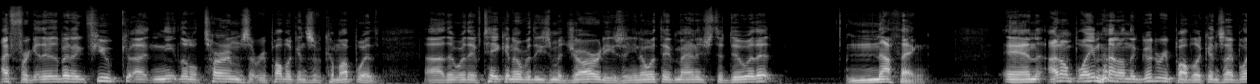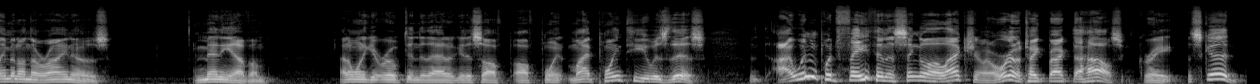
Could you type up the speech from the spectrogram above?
I forget. There have been a few uh, neat little terms that Republicans have come up with uh, that where they've taken over these majorities, and you know what they've managed to do with it? Nothing. And I don't blame that on the good Republicans. I blame it on the RINOs, many of them. I don't want to get roped into that. It'll get us off off point. My point to you is this: I wouldn't put faith in a single election. We're going to take back the House. Great, it's good.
